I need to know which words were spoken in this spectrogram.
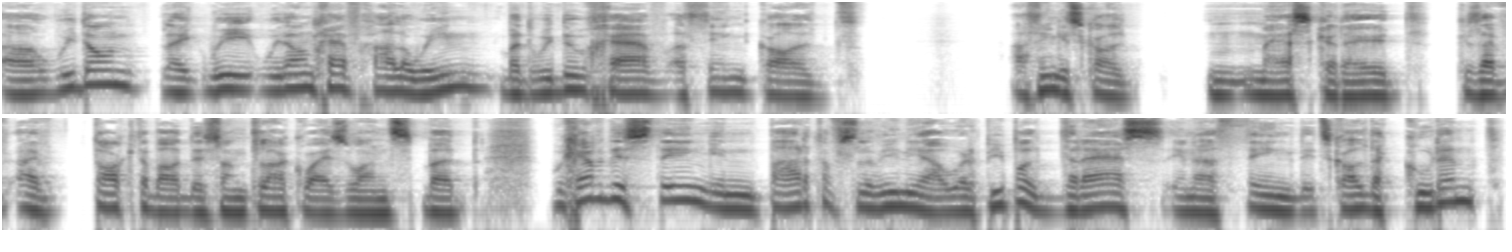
uh, we don't like we we don't have Halloween, but we do have a thing called I think it's called masquerade because I've I've talked about this on Clockwise once, but we have this thing in part of Slovenia where people dress in a thing. It's called a Kurent,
